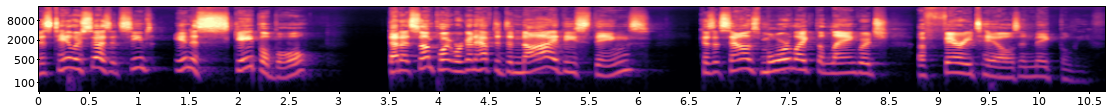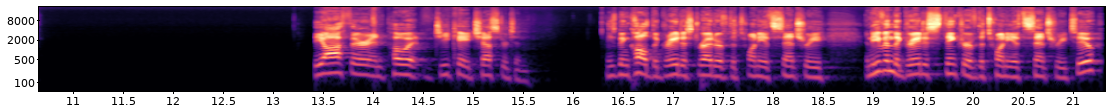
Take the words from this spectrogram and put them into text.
And as Taylor says, it seems inescapable that at some point we're going to have to deny these things because it sounds more like the language of fairy tales and make believe. The author and poet G.K. Chesterton, he's been called the greatest writer of the 20th century and even the greatest thinker of the 20th century, too.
